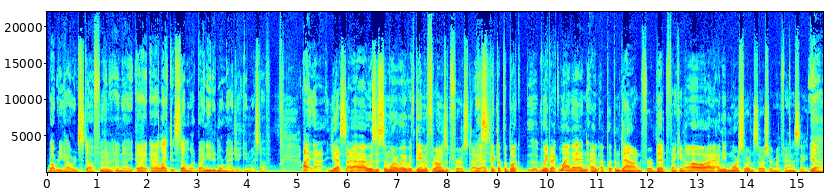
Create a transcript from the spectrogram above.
Robert E. Howard's stuff, and, and I and I and I liked it somewhat, but I needed more magic in my stuff. I, I, yes, I, I was a similar way with Game of Thrones at first. I, Yes. I picked up the book uh, way back when, and I, I put them down for a bit, thinking, "Oh, I, I need more sword and sorcery in my fantasy." Yeah.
